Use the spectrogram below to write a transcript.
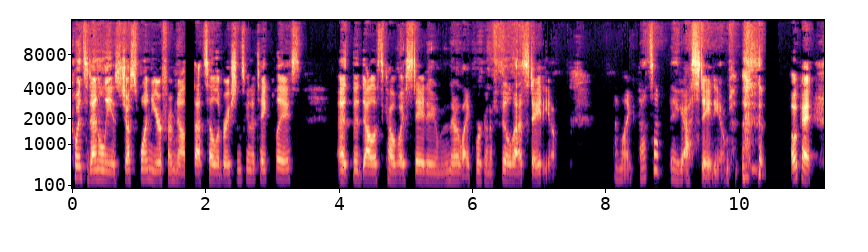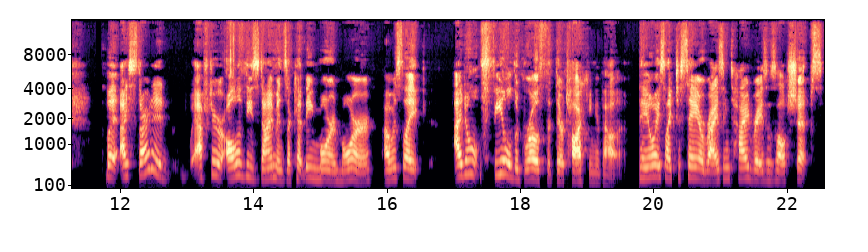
coincidentally is just one year from now, that celebration is going to take place at the Dallas Cowboy Stadium. And they're like, we're going to fill that stadium. I'm like, that's a big ass stadium. okay. But I started after all of these diamonds, there kept being more and more. I was like, I don't feel the growth that they're talking about. They always like to say a rising tide raises all ships.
